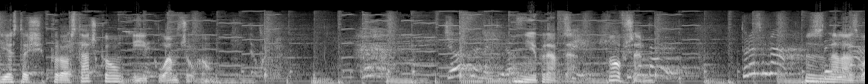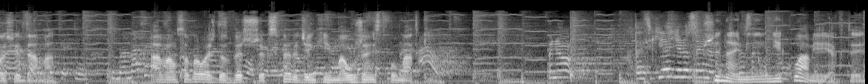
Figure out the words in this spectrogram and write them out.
Jesteś prostaczką i kłamczuchą. Nieprawda. Owszem, Znalazła się dama. awansowałaś do wyższych sfer dzięki małżeństwu matki. Przynajmniej nie kłamie jak ty.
